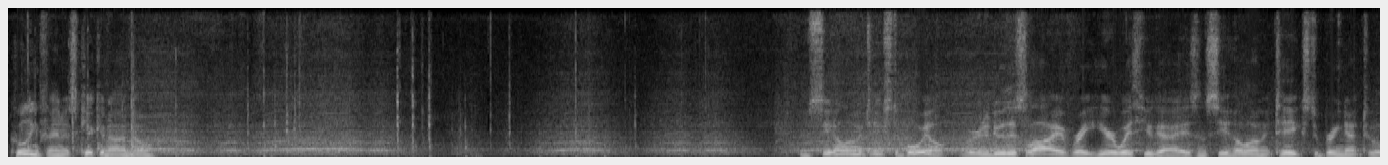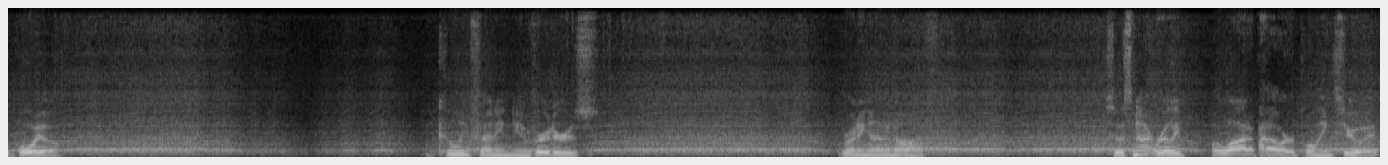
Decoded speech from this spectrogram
cooling fan is kicking on though. And see how long it takes to boil. We're going to do this live right here with you guys and see how long it takes to bring that to a boil. cooling fan in the inverter is running on and off. So it's not really a lot of power pulling through it.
